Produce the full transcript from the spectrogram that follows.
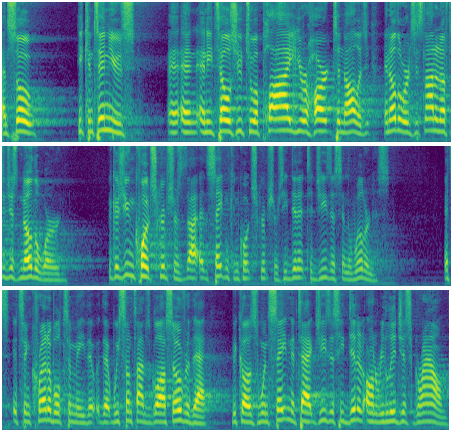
And so he continues and, and, and, he tells you to apply your heart to knowledge. In other words, it's not enough to just know the word because you can quote scriptures. Uh, Satan can quote scriptures. He did it to Jesus in the wilderness. It's, it's incredible to me that, that we sometimes gloss over that because when Satan attacked Jesus, he did it on religious grounds.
